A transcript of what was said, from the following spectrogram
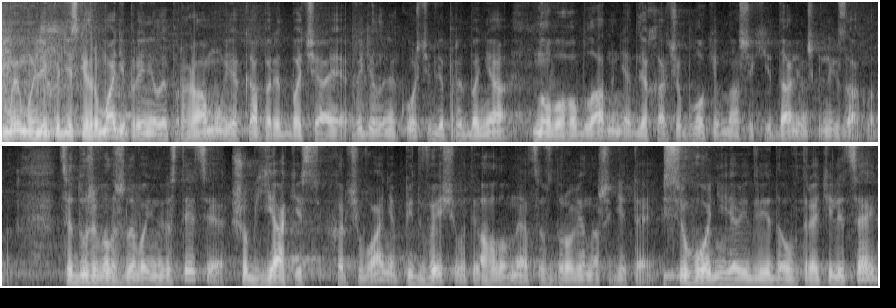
Ми в Могилів-Подільській громаді прийняли програму, яка передбачає виділення коштів для придбання нового обладнання для харчоблоків наших їдалень у шкільних закладах. Це дуже важлива інвестиція, щоб якість харчування підвищувати, а головне це здоров'я наших дітей. Сьогодні я відвідав третій ліцей.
